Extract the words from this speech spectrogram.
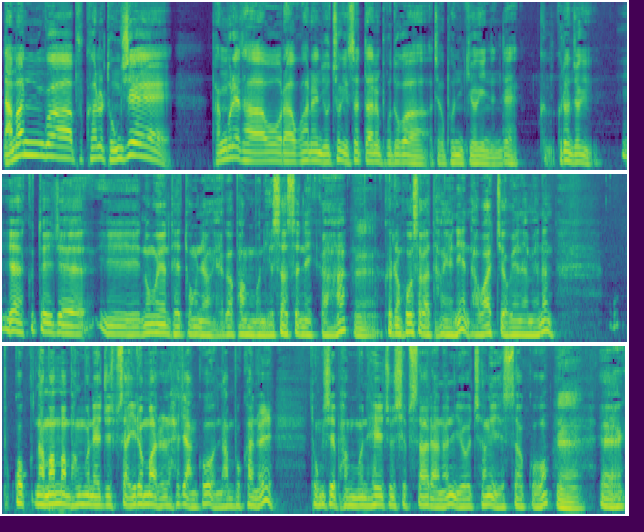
남한과 북한을 동시에 방문해 다오라고 하는 요청이 있었다는 보도가 제가 본 기억이 있는데 그, 그런 적이 예, 그때 이제 이 노무현 대통령의 그 방문이 있었으니까 네. 그런 호소가 당연히 나왔죠. 왜냐하면은 꼭 남한만 방문해 주십사 이런 말을 하지 않고 남북한을 동시에 방문해 주십사라는 요청이 있었고 네. 예,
